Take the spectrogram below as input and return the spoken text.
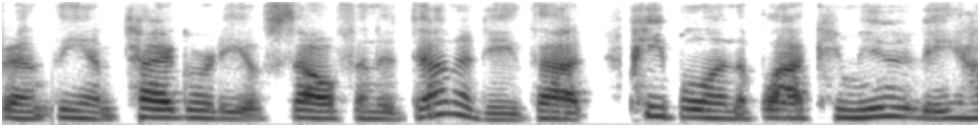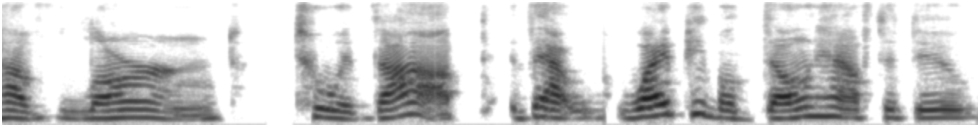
and the integrity of self and identity that people in the Black community have learned to adopt that white people don't have to do,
